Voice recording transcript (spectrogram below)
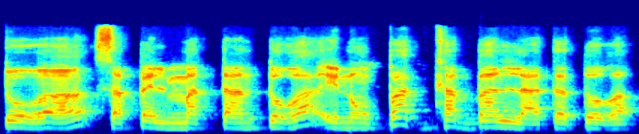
Torah s'appelle Matan Torah et non pas Kabbalah Torah.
